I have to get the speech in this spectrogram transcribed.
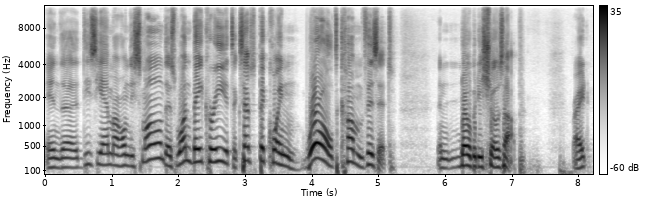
In the DCM arrondissement, there's one bakery, it accepts Bitcoin, world, come visit. And nobody shows up, right?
